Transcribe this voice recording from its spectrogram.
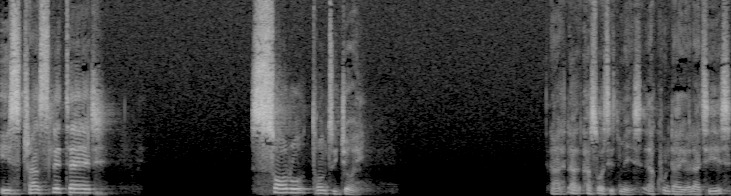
is translated sorrow turned to joy? That's what it means. Ekundayo, that is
